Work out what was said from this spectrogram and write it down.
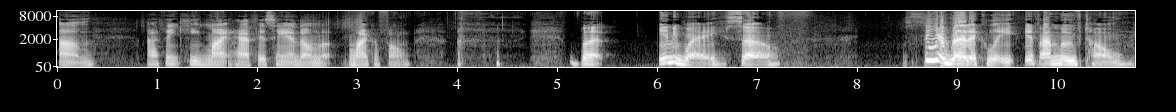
Um, I think he might have his hand on the microphone. but anyway, so theoretically, if I moved home,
